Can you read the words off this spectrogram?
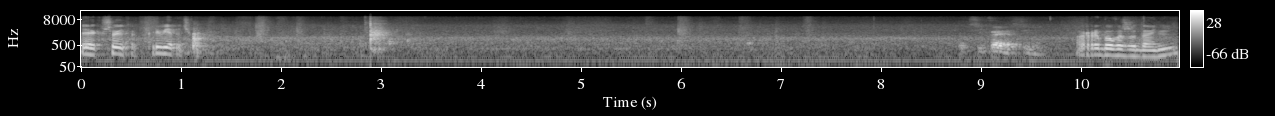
Так, что это? Креветочка. Подсекая сильно. Рыба в ожидании.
